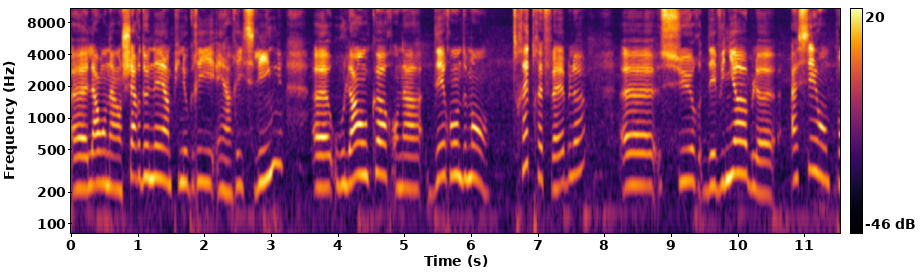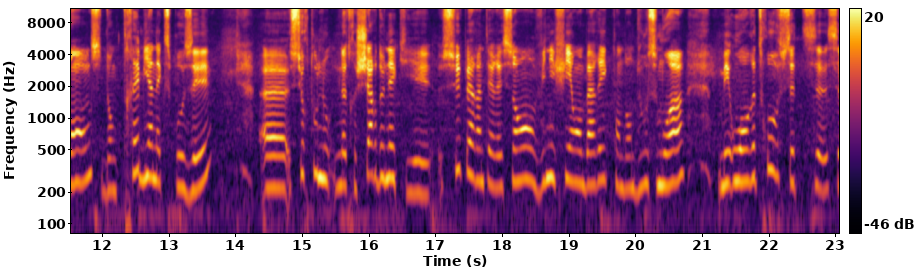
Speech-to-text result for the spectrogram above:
Euh, là, on a un chardonnay, un pinot gris et un riesling, euh, où là encore, on a des rendements très très faibles. Euh, sur des vignobles assez en pente, donc très bien exposés. surtout notre chardonnay qui est super intéressant, vinifié en barrique pendant 12 mois, mais où on retrouve ce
